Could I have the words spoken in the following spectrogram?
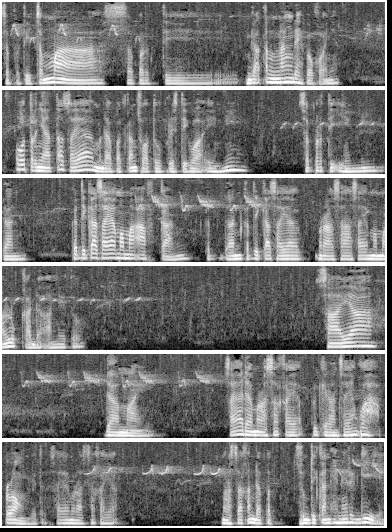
seperti cemas seperti nggak tenang deh pokoknya. Oh ternyata saya mendapatkan suatu peristiwa ini seperti ini dan ketika saya memaafkan dan ketika saya merasa saya memeluk keadaan itu saya damai. Saya ada merasa kayak pikiran saya wah plong gitu. Saya merasa kayak merasakan dapat suntikan energi.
